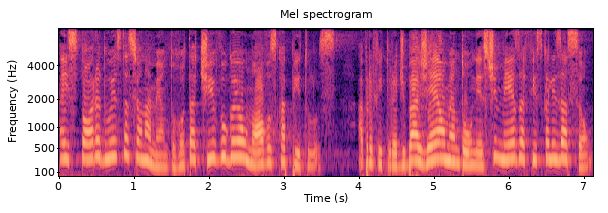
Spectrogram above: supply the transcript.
A história do estacionamento rotativo ganhou novos capítulos. A Prefeitura de Bagé aumentou neste mês a fiscalização,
